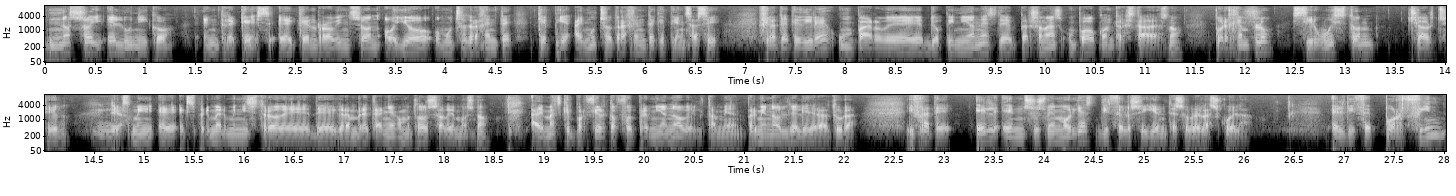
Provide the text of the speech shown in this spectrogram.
no soy el único entre eh, Ken Robinson o yo o mucha otra gente, que hay mucha otra gente que piensa así. Fíjate, te diré un par de, opiniones de personas un poco contrastadas, ¿no? Por ejemplo, Sir Winston Churchill, eh, ex, primer ministro de, de, Gran Bretaña, como todos sabemos, ¿no? Además que, por cierto, fue premio Nobel también, premio Nobel de literatura. Y fíjate, él en sus memorias dice lo siguiente sobre la escuela. Él dice, por fin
